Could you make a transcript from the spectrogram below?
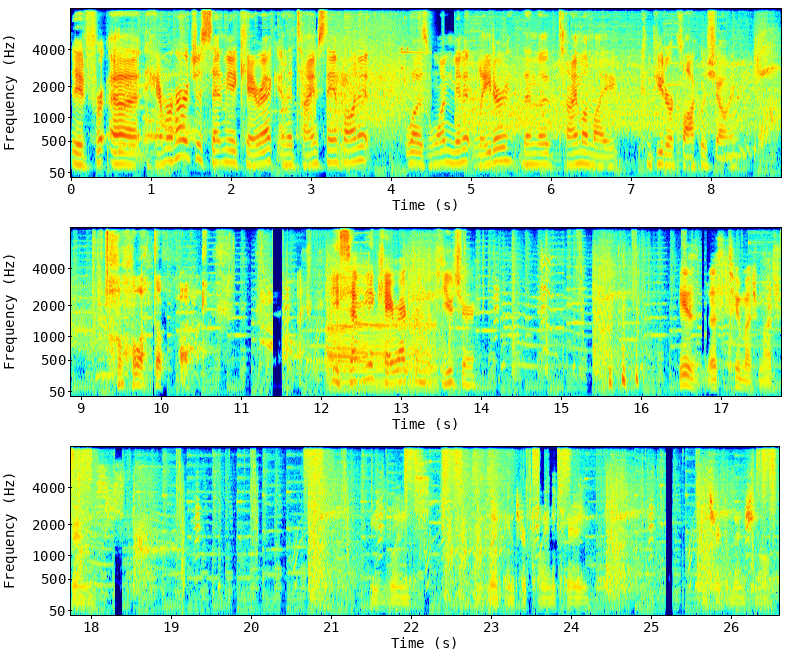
Dude, for, uh, Hammerheart just sent me a KREC, and the timestamp on it was one minute later than the time on my computer clock was showing. what the fuck? He sent me a Uh, KREC from the future. He's that's too much mushrooms. These wins. These went interplanetary. Interdimensional.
